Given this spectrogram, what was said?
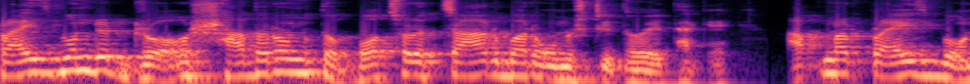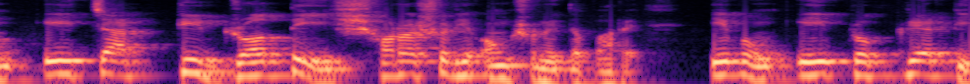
প্রাইজ বন্ডের ড্র সাধারণত বছরে চারবার অনুষ্ঠিত হয়ে থাকে। আপনার প্রাইজ বন্ড এই চারটি ড্রতেই সরাসরি অংশ নিতে পারে এবং এই প্রক্রিয়াটি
